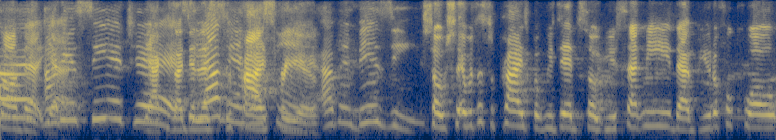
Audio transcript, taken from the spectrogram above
saw that What? I didn't see it yet. Yeah, 'cause I did See, a I've been surprise for hustling. you. I've been busy. So it was a surprise, but we did. So you sent me that beautiful quote.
